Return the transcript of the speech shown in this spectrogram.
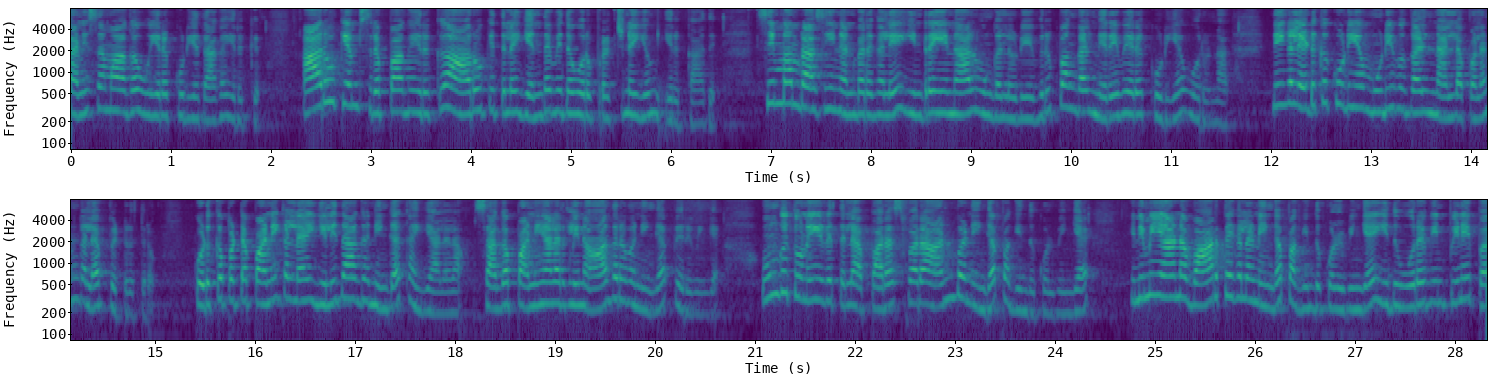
கணிசமாக உயரக்கூடியதாக இருக்குது ஆரோக்கியம் சிறப்பாக இருக்குது ஆரோக்கியத்தில் எந்தவித ஒரு பிரச்சனையும் இருக்காது. சிம்மம் ராசி நண்பர்களே இன்றைய நாள் உங்களுடைய விருப்பங்கள் நிறைவேறக்கூடிய ஒரு நாள். நீங்கள் எடுக்கக்கூடிய முடிவுகள் நல்ல பலன்களை பெற்றுத்தரும். கொடுக்கப்பட்ட பணிகளை எளிதாக நீங்கள் கையாளலாம். சக பணியாளர்களின் ஆதரவை நீங்கள் பெறுவீங்க. உங்கள் துணையிடத்தில் பரஸ்பர அன்பை நீங்கள் பகிர்ந்து கொள்வீங்க. இனிமையான வார்த்தைகளை நீங்கள் பகிர்ந்து கொள்வீங்க. இது உறவின் பிணைப்பை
